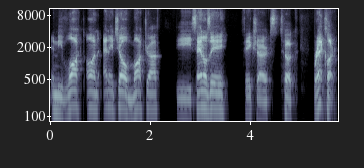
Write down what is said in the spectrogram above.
in the Locked On NHL mock draft, the San Jose Fake Sharks took Brandt Clarke.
